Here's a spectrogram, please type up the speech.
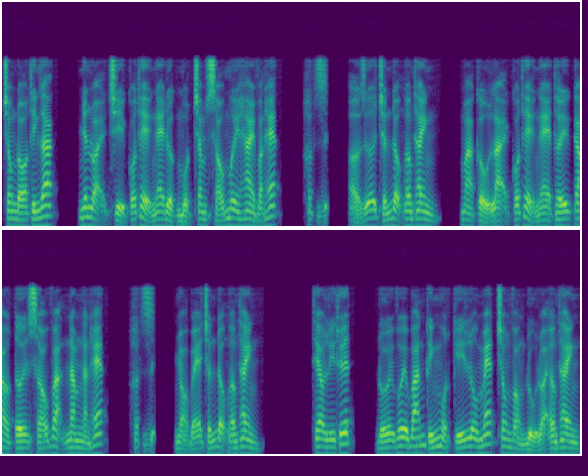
Trong đó thính giác, nhân loại chỉ có thể nghe được một trăm sáu mươi hai vạn hét ở giữa chấn động âm thanh, mà cầu lại có thể nghe thấy cao tới sáu vạn năm ngàn hét nhỏ bé chấn động âm thanh. Theo lý thuyết, đối với bán kính một km trong vòng đủ loại âm thanh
